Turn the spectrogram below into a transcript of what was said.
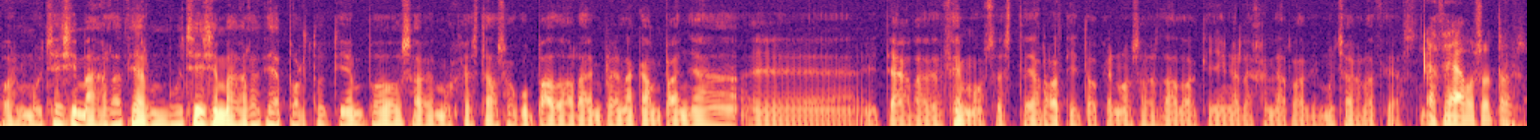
Pues muchísimas gracias, muchísimas gracias por tu tiempo. Sabemos que estás ocupado ahora en plena campaña eh, y te agradecemos este ratito que nos has dado aquí en el EGN Radio. Muchas gracias. Gracias a vosotros.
